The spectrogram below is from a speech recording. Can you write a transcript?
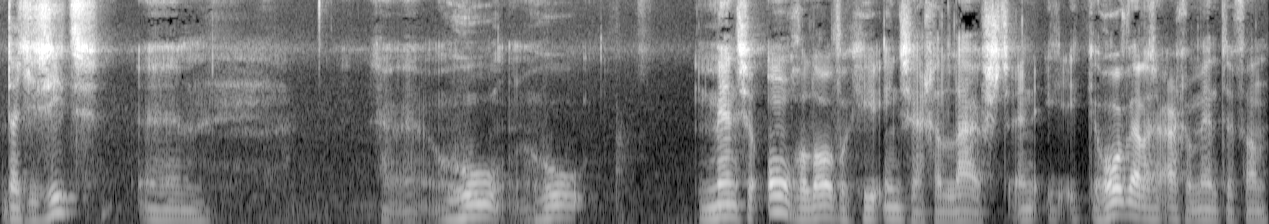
dat je ziet ehm, eh, hoe, hoe mensen ongelooflijk hierin zijn geluisterd. En ik, ik hoor wel eens argumenten van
